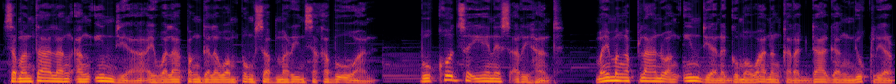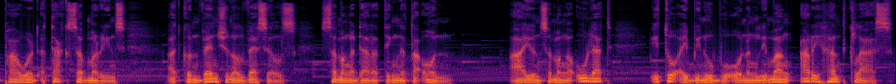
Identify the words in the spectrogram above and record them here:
samantalang ang India ay wala pang 20 submarine sa kabuuan. Bukod sa INS Arihant, may mga plano ang India na gumawa ng karagdagang nuclear-powered attack submarines at conventional vessels sa mga darating na taon. Ayon sa mga ulat, ito ay binubuo ng limang Arihant class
